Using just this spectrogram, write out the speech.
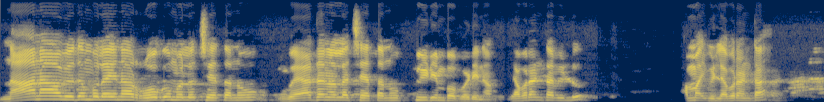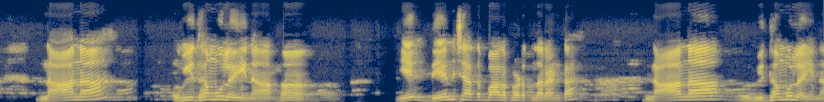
నానా విధములైన రోగముల చేతను వేదనల చేతను పీడింపబడిన. ఎవరంట వీళ్ళు? అమ్మ వీళ్ళు ఎవరంట నానా విధములైన ఏ దేని చేత బాధపడుతున్నారంట? నానా విధములైన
